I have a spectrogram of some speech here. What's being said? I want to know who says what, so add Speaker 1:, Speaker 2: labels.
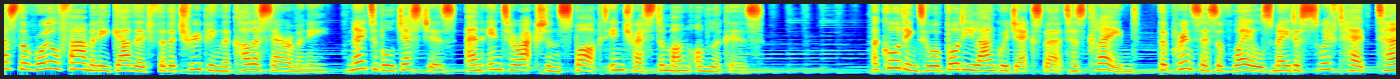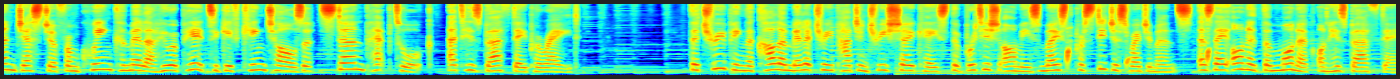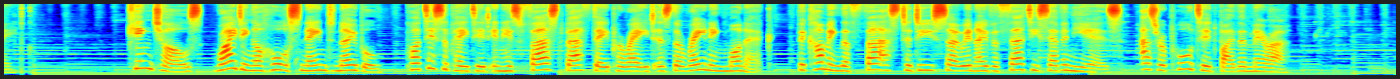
Speaker 1: As the royal family gathered for the Trooping the Colour ceremony, notable gestures and interactions sparked interest among onlookers. According to a body language expert has claimed, the Princess of Wales made a swift head-turn gesture from Queen Camilla who appeared to give King Charles a stern pep talk at his birthday parade. The Trooping the Colour military pageantry showcased the British Army's most prestigious regiments as they honoured the monarch on his birthday. King Charles, riding a horse named Noble, participated in his first birthday parade as the reigning monarch, becoming the first to do so in over 37 years, as reported by The Mirror.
